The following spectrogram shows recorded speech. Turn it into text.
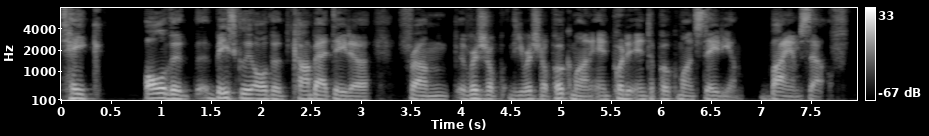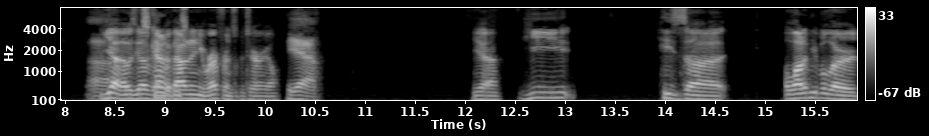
take all the, basically all the combat data from original, the original Pokemon and put it into Pokemon Stadium by himself. Uh, yeah, that was the other thing, kind of- without any reference material. yeah. Yeah, he he's uh a lot of people are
